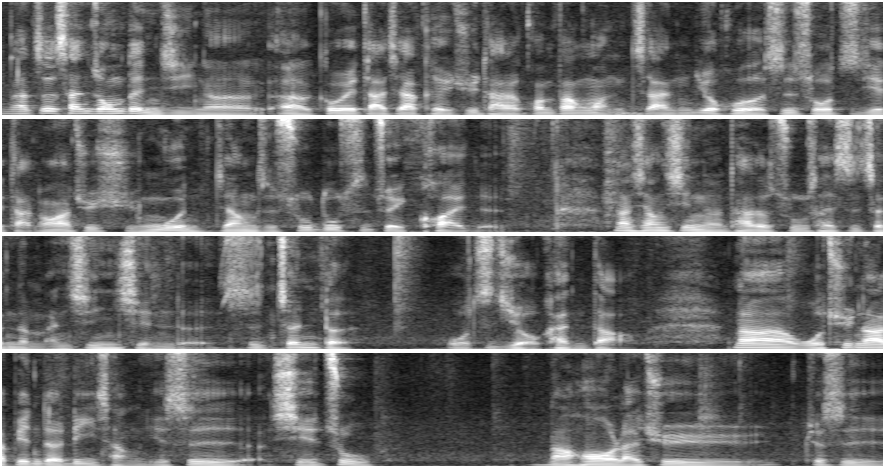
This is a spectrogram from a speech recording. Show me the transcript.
那这三种等级呢，呃，各位大家可以去它的官方网站，又或者是说直接打电话去询问，这样子速度是最快的。那相信呢，它的蔬菜是真的蛮新鲜的，是真的。我自己有看到，那我去那边的立场也是协助，然后来去就是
